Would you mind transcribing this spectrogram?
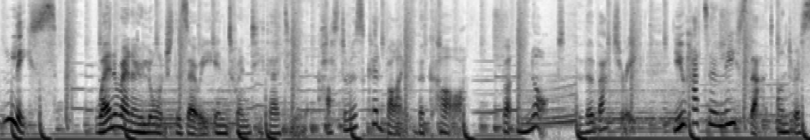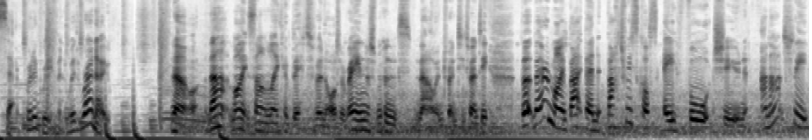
lease. When Renault launched the Zoe in 2013, customers could buy the car, but not the battery. You had to lease that under a separate agreement with Renault. Now, that might sound like a bit of an odd arrangement now in 2020, but bear in mind back then batteries cost a fortune, and actually,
